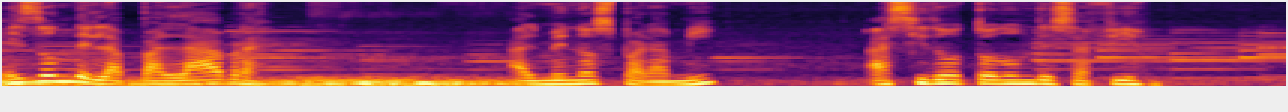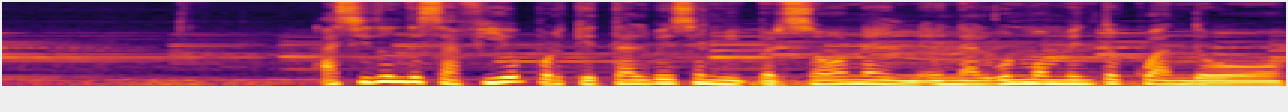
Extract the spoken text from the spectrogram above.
es donde la palabra, al menos para mí, ha sido todo un desafío. Ha sido un desafío porque tal vez en mi persona, en, algún momento cuando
